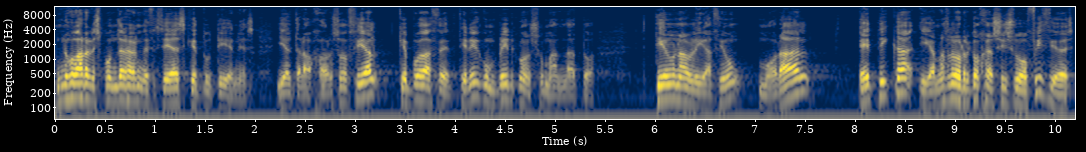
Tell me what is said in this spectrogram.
no va a responder a las necesidades que tú tienes. Y el trabajador social, ¿qué puede hacer? Tiene que cumplir con su mandato. Tiene una obligación moral, ética y además lo recoge así su oficio, es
